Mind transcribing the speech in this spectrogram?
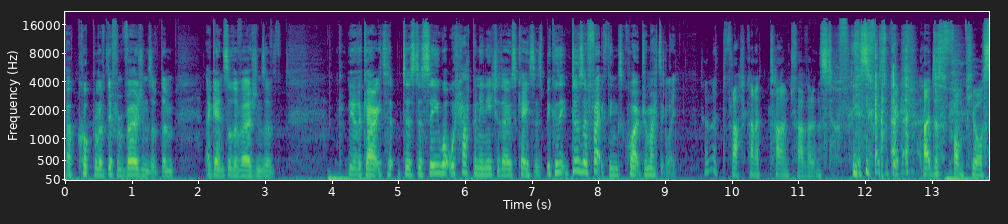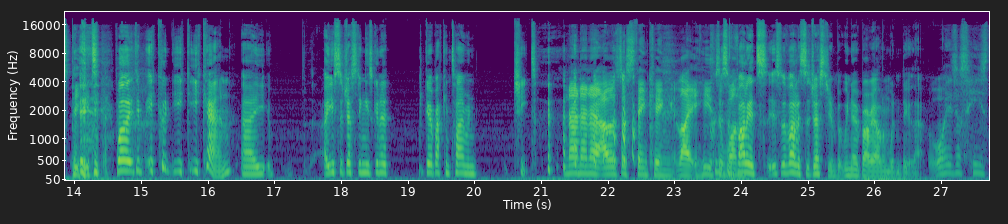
a couple of different versions of them against other versions of the other characters to see what would happen in each of those cases because it does affect things quite dramatically. Isn't the Flash kind of time travel and stuff? It's, it's weird. like just from pure speed. Well, it, it could, he, he can. Uh, are you suggesting he's going to go back in time and cheat. no, no, no. I was just thinking like he's the it's one. a valid, it's a valid suggestion, but we know Barry Allen wouldn't do that. Well, he's just he's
